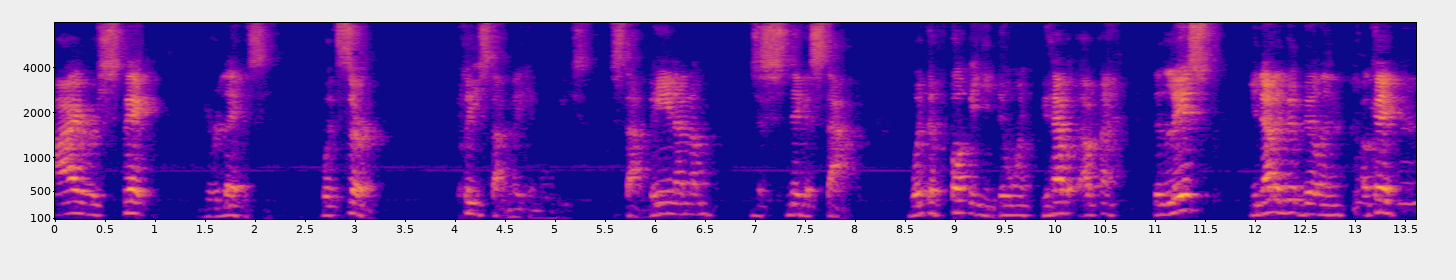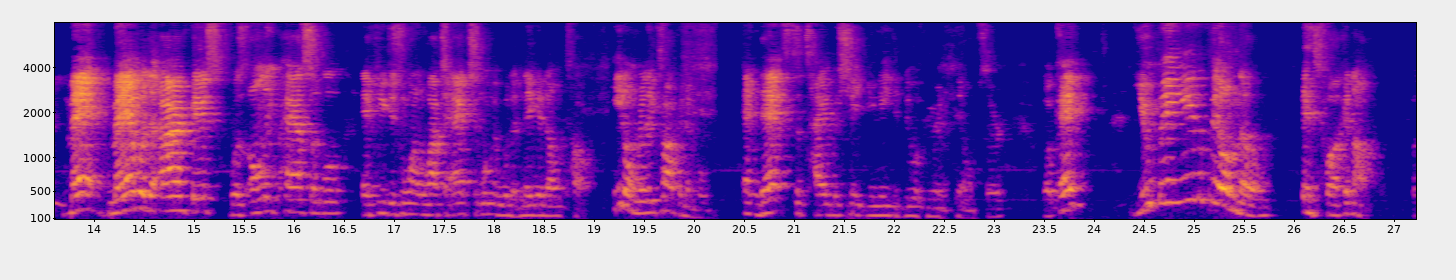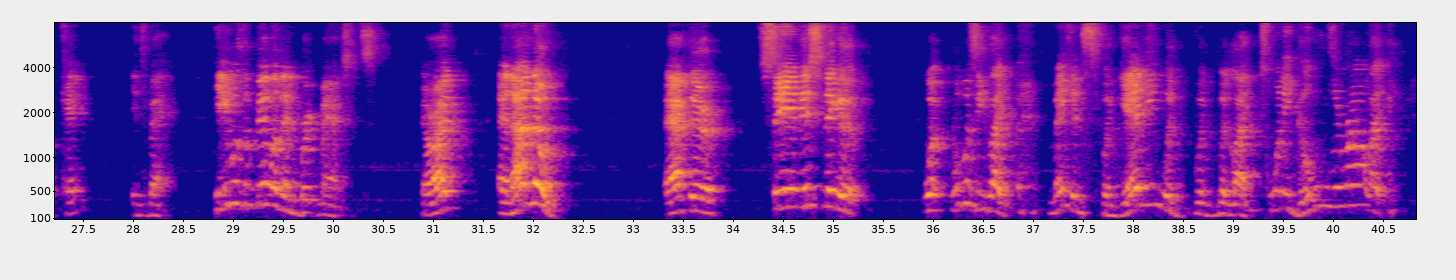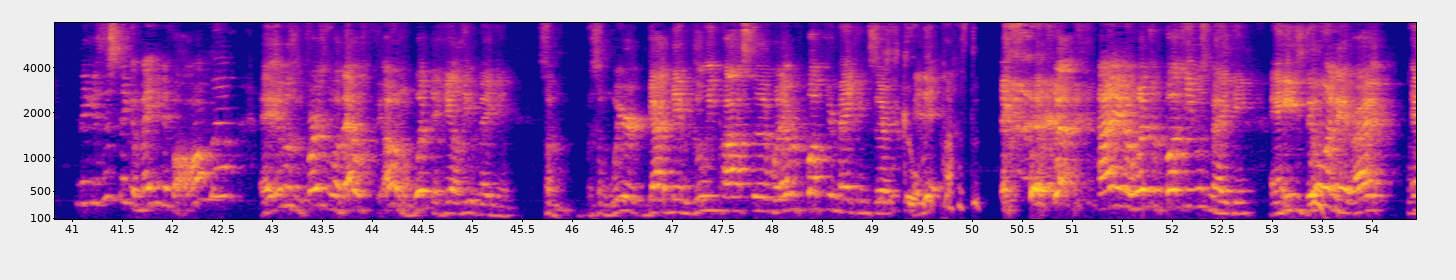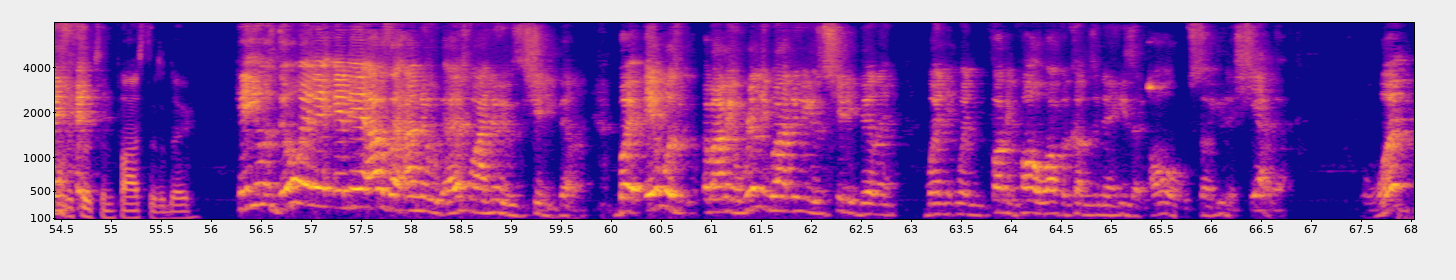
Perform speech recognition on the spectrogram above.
I respect your legacy. But sir, please stop making movies. Stop being in them. Just nigga stop. What the fuck are you doing? You have uh, uh, the list. You're not a good villain. Okay, man. Man with the Iron Fist was only passable if you just want to watch an action movie with a nigga don't talk. He don't really talk in the movie, and that's the type of shit you need to do if you're in film, sir. Okay, you being in the film though, it's fucking awful. Okay, it's bad. He was a villain in Brick Mansions. All right, and I knew after seeing this nigga, what what was he like making spaghetti with with, with like twenty goons around? Like, nigga, is this nigga making it for all of them? And it was first of all that was I don't know what the hell he was making some some weird goddamn gooey pasta, whatever fuck you're making, sir. Gooey it, pasta. I didn't know what the fuck he was making, and he's doing it right. I'm gonna cook some pasta today he was doing it, and then I was like, I knew that's why I knew he was a shitty villain. But it was, I mean, really, why I knew he was a shitty villain when when fucking Paul Walker comes in there, he's like, oh, so you the sheriff? What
